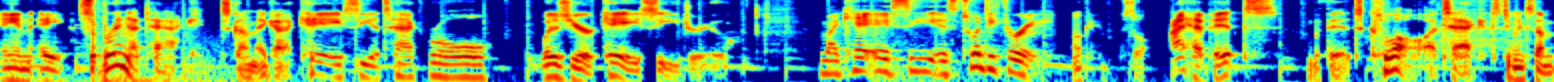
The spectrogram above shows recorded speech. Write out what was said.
in a spring attack. It's going to make a KAC attack roll. What is your KAC, Drew? My KAC is 23. Okay, so I have hit with its claw attack. It's doing some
